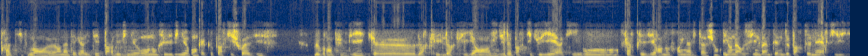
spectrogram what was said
pratiquement euh, en intégralité par les vignerons. Donc c'est les vignerons quelque part qui choisissent le grand public, euh, leurs, clients, je dirais particuliers, à qui ils vont faire plaisir en offrant une invitation. Et on a aussi une vingtaine de partenaires qui,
